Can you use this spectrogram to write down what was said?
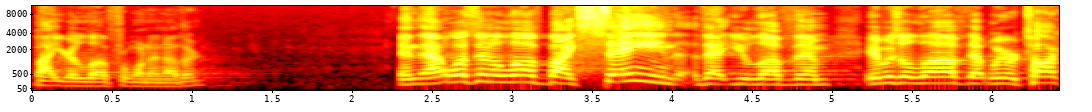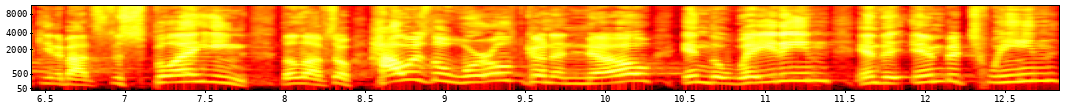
By your love for one another. And that wasn't a love by saying that you love them. It was a love that we were talking about. It's displaying the love. So, how is the world going to know in the waiting, in the in between,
